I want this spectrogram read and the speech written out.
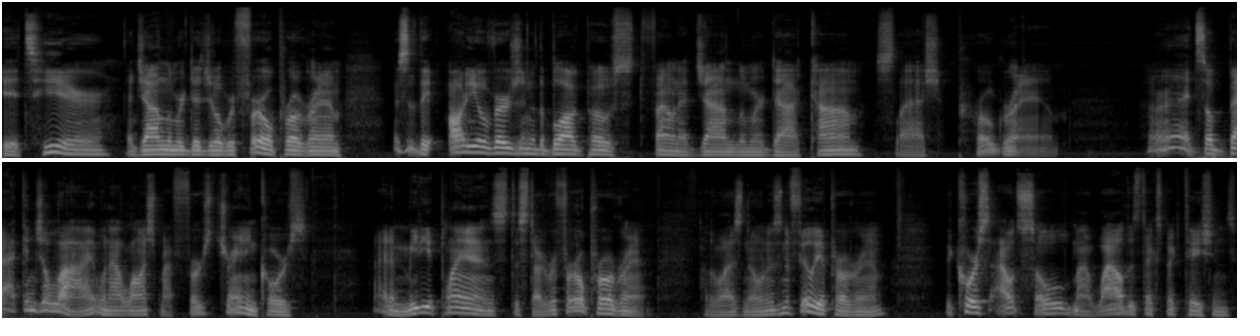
It's here, the Jon Loomer Digital Referral Program. This is the audio version of the blog post found at jonloomer.com slash program. All right, so back in July when I launched my first training course, I had immediate plans to start a referral program, otherwise known as an affiliate program. The course outsold my wildest expectations,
